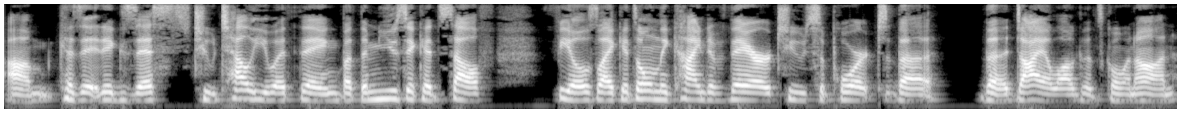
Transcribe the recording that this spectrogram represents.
because um, it exists to tell you a thing, but the music itself feels like it's only kind of there to support the the dialogue that's going on.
